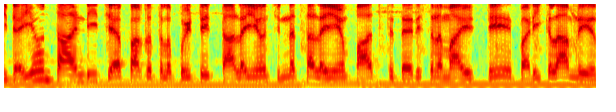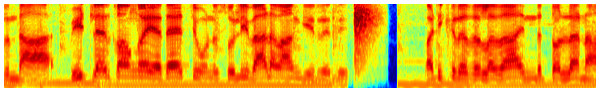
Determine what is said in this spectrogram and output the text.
இதையும் தாண்டி சேப்பாக்கத்தில் போயிட்டு தலையும் சின்ன தலையும் பார்த்து தரிசனமாயிட்டு படிக்கலாம்னு இருந்தா வீட்டில் இருக்கவங்க எதாச்சும் ஒன்று சொல்லி வேலை வாங்கிடுறது. படிக்கிறதுல தான் இந்த தொல்லைனா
